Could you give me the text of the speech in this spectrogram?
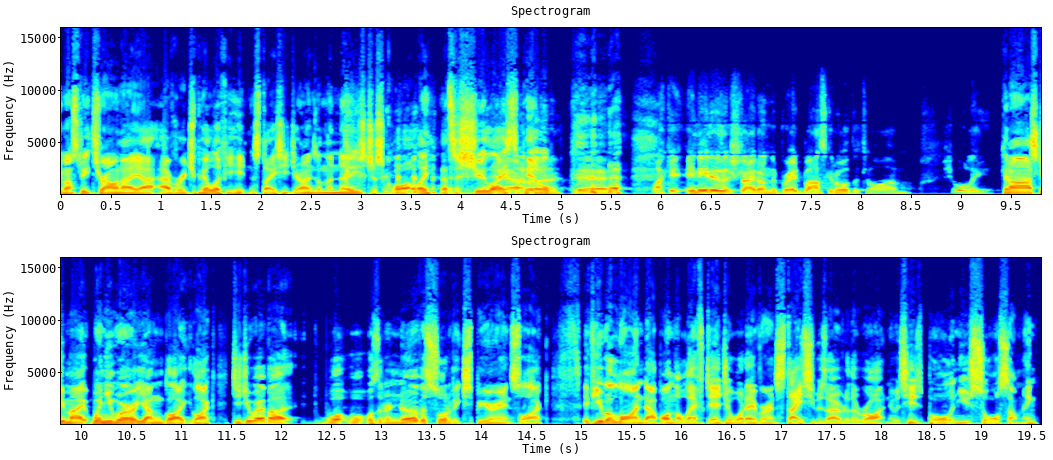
you must be throwing a uh, average pill if you're hitting Stacey Jones on the knees just quietly. That's a shoelace yeah, pill. Yeah, like he needed it straight on the breadbasket all the time surely. Can I ask you, mate, when you were a young bloke, like, did you ever, what, what was it a nervous sort of experience? Like, if you were lined up on the left edge or whatever and Stacey was over to the right and it was his ball and you saw something,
